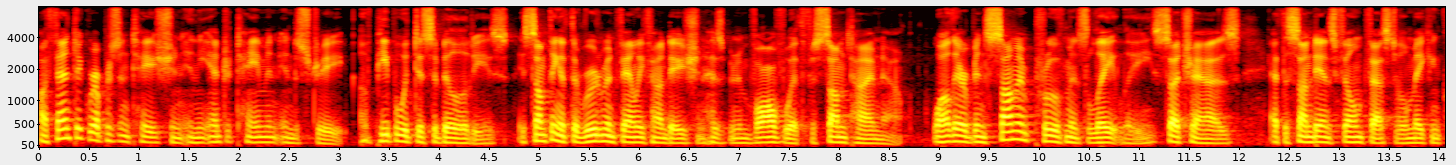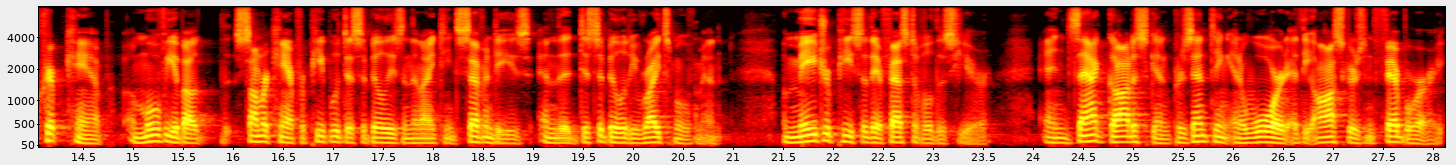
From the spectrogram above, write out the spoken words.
Authentic representation in the entertainment industry of people with disabilities is something that the Ruderman Family Foundation has been involved with for some time now. While there have been some improvements lately, such as at the Sundance Film Festival making Crip Camp a movie about summer camp for people with disabilities in the 1970s and the disability rights movement, a major piece of their festival this year, and Zack Gottsagen presenting an award at the Oscars in February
